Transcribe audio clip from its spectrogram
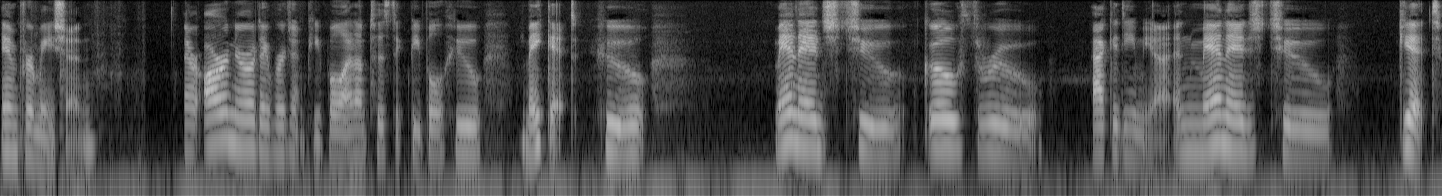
information there are neurodivergent people and autistic people who make it who manage to go through academia and manage to get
